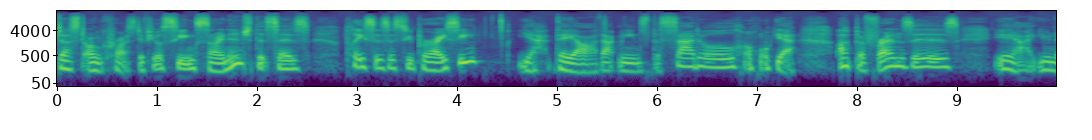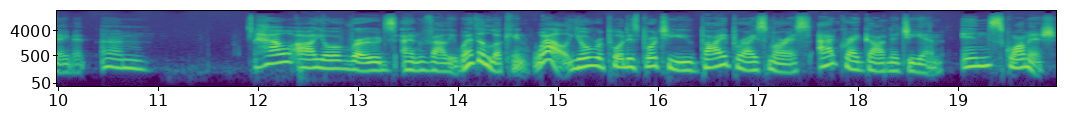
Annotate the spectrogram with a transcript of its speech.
dust on crust. If you're seeing signage that says places are super icy, yeah, they are. That means the saddle. Oh, yeah. Upper Frances. Yeah, you name it. Um, how are your roads and valley weather looking? Well, your report is brought to you by Bryce Morris at Greg Gardner GM in Squamish.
